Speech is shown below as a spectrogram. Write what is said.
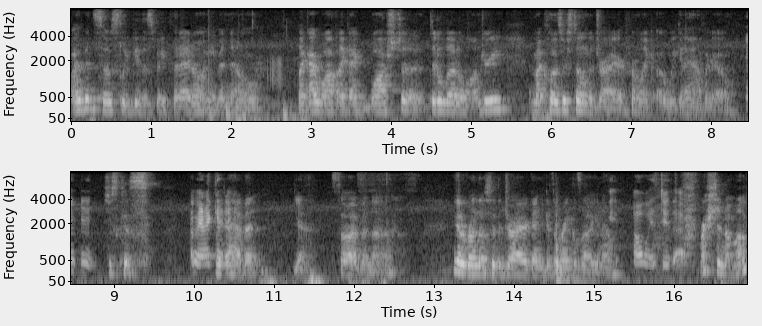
I've been so sleepy this week that I don't even know. Like I wa- like I washed, a, did a load of laundry, and my clothes are still in the dryer from like a week and a half ago. Just because I mean, I like get I haven't. Yeah. So I've been. uh I gotta run those through the dryer again to get the wrinkles out. You know, Always do that. freshen them up.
